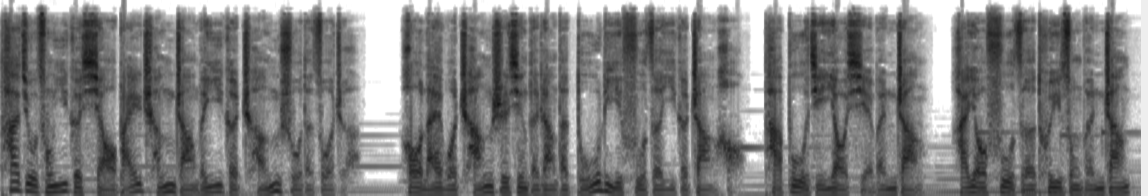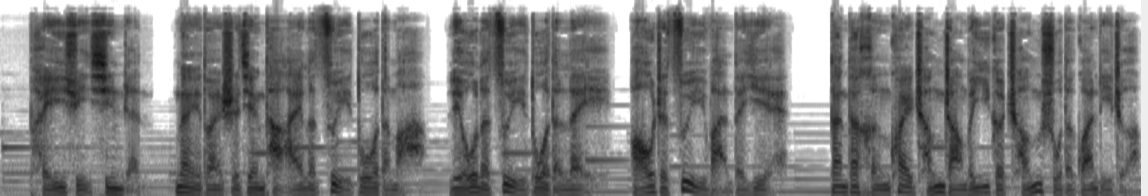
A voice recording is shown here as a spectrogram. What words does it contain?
他就从一个小白成长为一个成熟的作者。后来，我尝试性的让他独立负责一个账号，他不仅要写文章，还要负责推送文章、培训新人。那段时间，他挨了最多的骂，流了最多的泪，熬着最晚的夜。但他很快成长为一个成熟的管理者。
